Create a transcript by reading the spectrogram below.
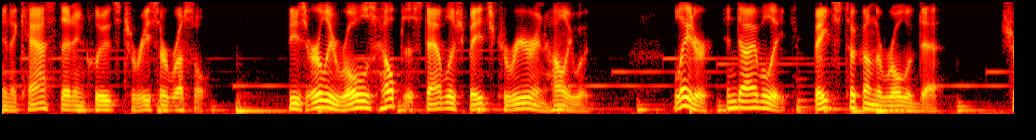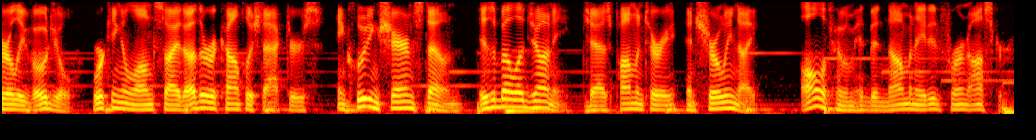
in a cast that includes Theresa Russell. These early roles helped establish Bates' career in Hollywood. Later, in Diabolique, Bates took on the role of Det. Shirley Vogel, working alongside other accomplished actors, including Sharon Stone, Isabella Adjani, Chazz Palminteri, and Shirley Knight, all of whom had been nominated for an Oscar.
